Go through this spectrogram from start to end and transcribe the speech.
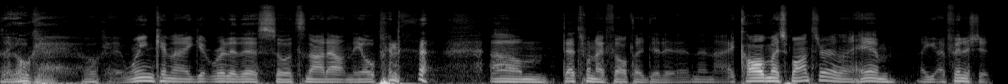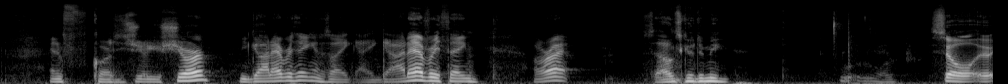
I was like, okay, okay, when can I get rid of this so it's not out in the open? um, that's when I felt I did it, and then I called my sponsor and then him. I, I finished it, and of course, he's sure you sure you got everything? I was like, I got everything. All right, sounds good to me. So uh,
